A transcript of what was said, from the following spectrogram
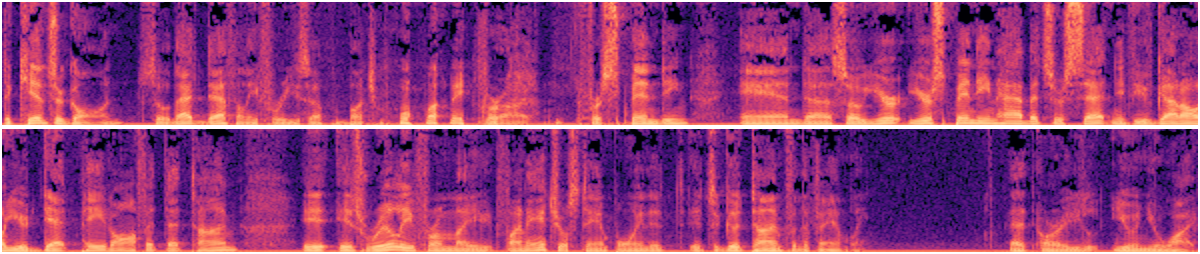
the kids are gone. So that definitely frees up a bunch more money for Right. for spending. And uh, so your your spending habits are set. And if you've got all your debt paid off at that time it, it's really from a financial standpoint it, it's a good time for the family at, or you, you and your wife.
